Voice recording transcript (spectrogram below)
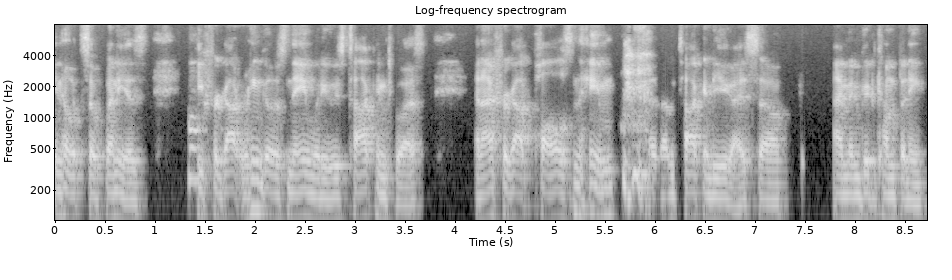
you know, what's so funny is he forgot Ringo's name when he was talking to us. And I forgot Paul's name as I'm talking to you guys. So I'm in good company.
